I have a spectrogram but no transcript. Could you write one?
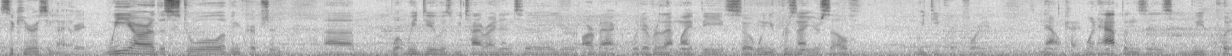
security layer? Great. We are the stool of encryption. Um, what we do is we tie right into your RBAC, whatever that might be. So when you present yourself, we decrypt for you. Now, Okay. what happens is we put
